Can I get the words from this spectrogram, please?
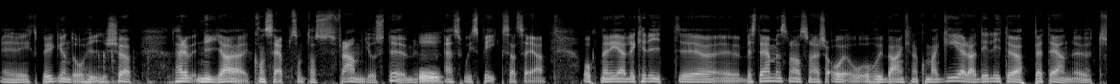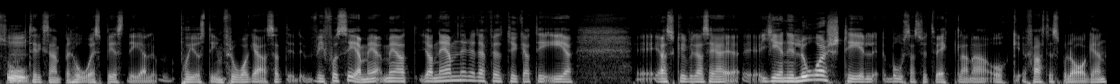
Riksbyggen då, hyrköp, det här är nya koncept som tas fram just nu, Mm. as we speak så att säga. Och när det gäller kreditbestämmelserna och, såna här, så- och, hur bankerna kommer agera, det är lite öppet ännu, som Mm. till exempel HSBs del på just din fråga. Så vi får se, men, men att jag nämner det därför att jag tycker att det är, eh, jag skulle vilja säga, ge en eloge till bostadsutvecklarna och fastighetsbolagen,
